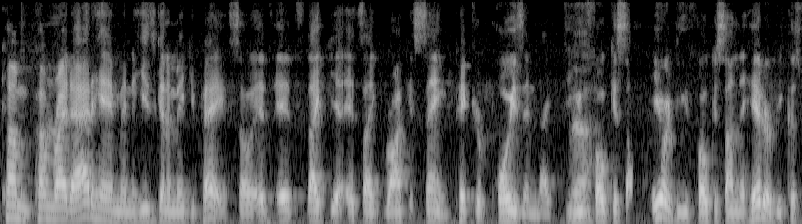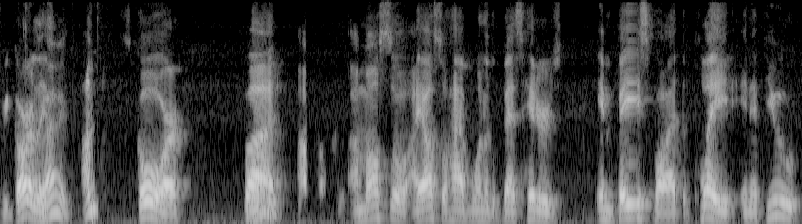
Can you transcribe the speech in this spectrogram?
come come right at him, and he's gonna make you pay. So it, it's like yeah, it's like Rock is saying, pick your poison. Like, do yeah. you focus on me or do you focus on the hitter? Because regardless, right. I'm score, but right. I'm also I also have one of the best hitters in baseball at the plate, and if you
